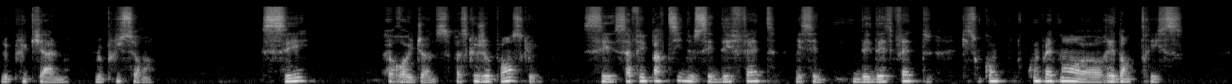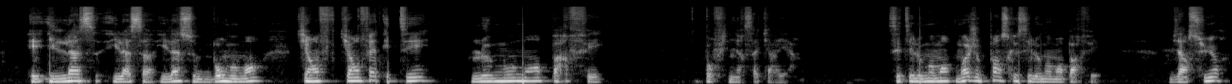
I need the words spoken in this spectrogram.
le plus calme, le plus serein, c'est Roy Jones. Parce que je pense que ça fait partie de ces défaites, mais c'est des défaites qui sont complètement euh, rédemptrices. Et il a, ça, il a ce bon moment qui, en, qui en fait été le moment parfait pour finir sa carrière. C'était le moment, moi je pense que c'est le moment parfait. Bien sûr,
